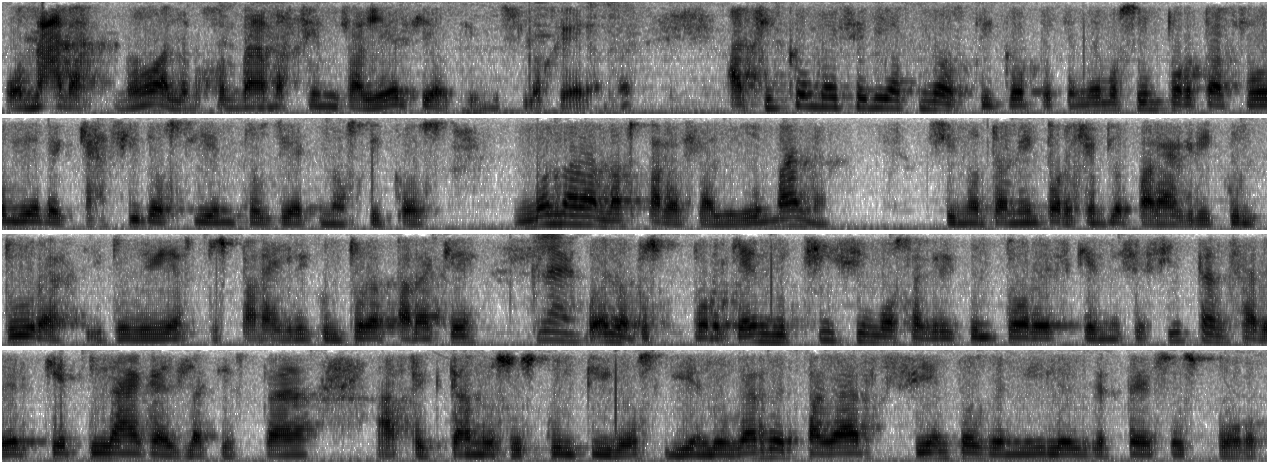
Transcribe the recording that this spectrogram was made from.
o nada, ¿no? A lo mejor nada más tienes alergia o tienes flojera, ¿no? Así como ese diagnóstico, pues tenemos un portafolio de casi 200 diagnósticos, no nada más para salud humana, sino también, por ejemplo, para agricultura. Y tú dirías, pues para agricultura, ¿para qué? Bueno, pues porque hay muchísimos agricultores que necesitan saber qué plaga es la que está afectando sus cultivos y en lugar de pagar cientos de miles de pesos por,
